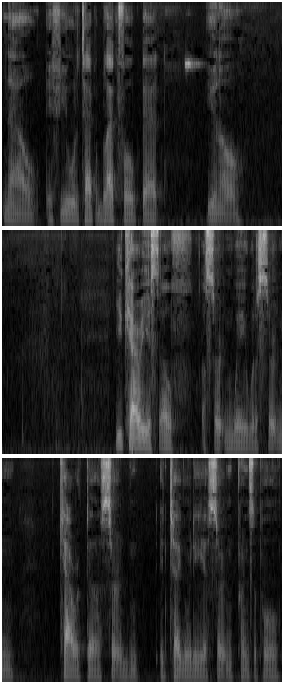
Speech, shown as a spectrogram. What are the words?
Now, if you were the type of black folk that, you know, you carry yourself a certain way with a certain character, a certain integrity, a certain principle.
